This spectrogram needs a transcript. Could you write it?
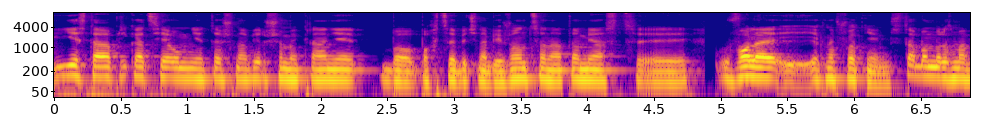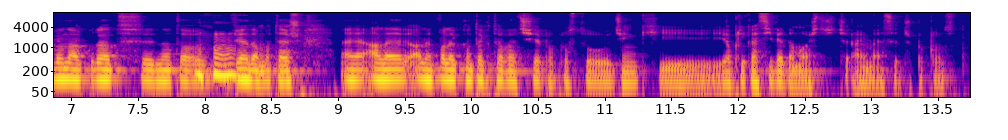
jest ta aplikacja u mnie też na pierwszym ekranie, bo, bo chcę być na bieżąco, natomiast y, wolę, jak na przykład, nie wiem, z Tobą rozmawiam akurat, no to mhm. wiadomo też, e, ale, ale wolę kontaktować się po prostu dzięki aplikacji wiadomości czy iMessage po prostu.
